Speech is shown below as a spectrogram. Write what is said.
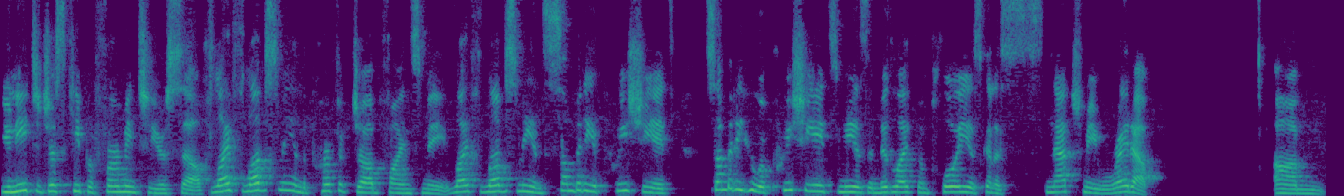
you need to just keep affirming to yourself life loves me and the perfect job finds me. Life loves me and somebody appreciates, somebody who appreciates me as a midlife employee is going to snatch me right up. Um,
